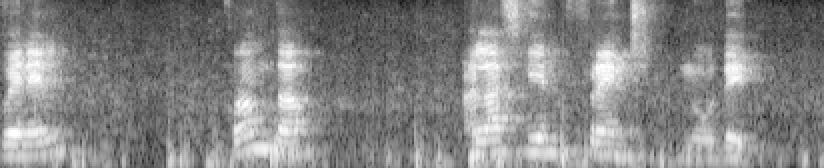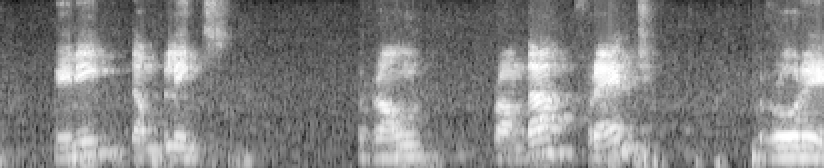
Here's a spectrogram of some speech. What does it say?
quenelle from the Alsatian French नोदे meaning dumplings round from the French रोरे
